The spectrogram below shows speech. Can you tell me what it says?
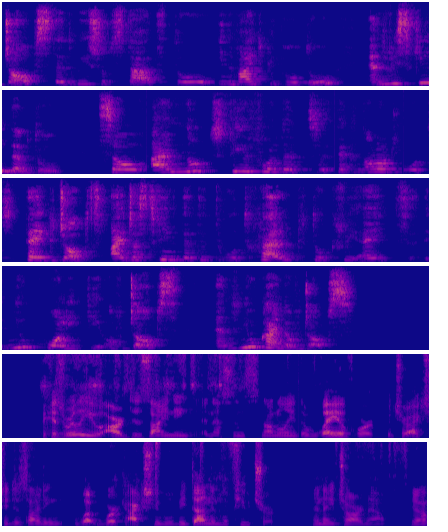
jobs that we should start to invite people to and reskill them to. So I'm not fearful that technology would take jobs. I just think that it would help to create new quality of jobs and new kind of jobs. Because really, you are designing, in essence, not only the way of work, but you're actually designing what work actually will be done in the future in HR now. Yeah.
